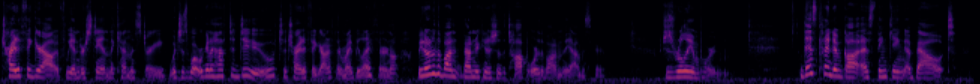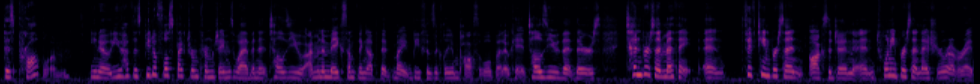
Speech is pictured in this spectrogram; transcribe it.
try to figure out if we understand the chemistry, which is what we're going to have to do to try to figure out if there might be life there or not, we don't know the boundary condition at the top or the bottom of the atmosphere, which is really important this kind of got us thinking about this problem. You know, you have this beautiful spectrum from James Webb, and it tells you, I'm going to make something up that might be physically impossible, but okay, it tells you that there's 10% methane and 15% oxygen and 20% nitrogen, whatever, right?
